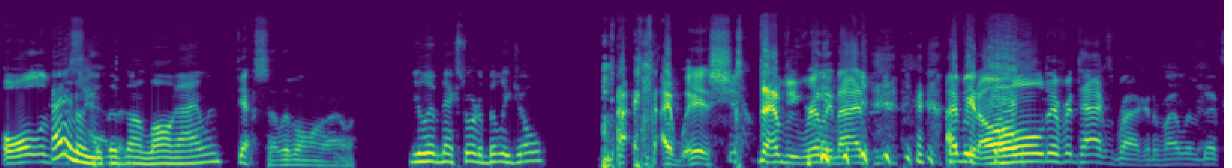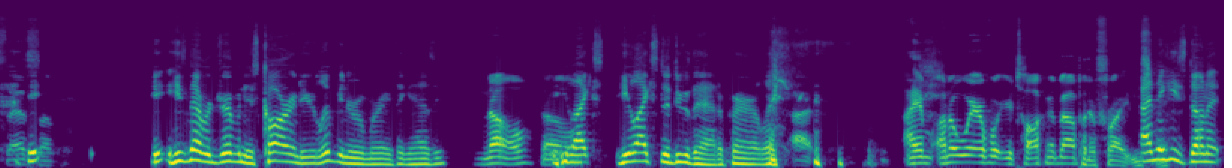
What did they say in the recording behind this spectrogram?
All of I didn't this know you happened. lived on Long Island. Yes, I live on Long Island. You live next door to Billy Joel. I, I wish that'd be really nice. I'd be in a whole different tax bracket if I lived next to that. He, he's never driven his car into your living room or anything, has he? No, no. He likes he likes to do that. Apparently, I am unaware of what you're talking about, but it frightens I think me. he's done it.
